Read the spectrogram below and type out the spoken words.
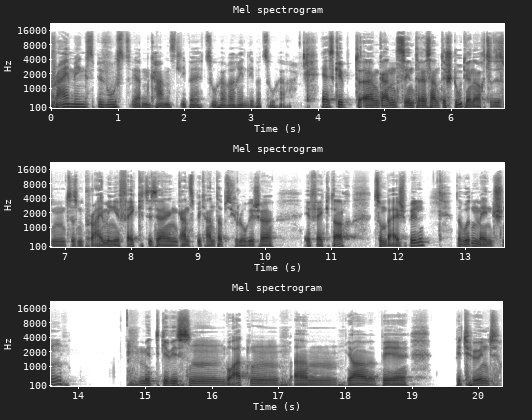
Primings bewusst werden kannst, liebe Zuhörerin, lieber Zuhörer. Ja, es gibt ähm, ganz interessante Studien auch zu diesem, zu diesem Priming-Effekt. Das ist ja ein ganz bekannter psychologischer Effekt auch. Zum Beispiel, da wurden Menschen mit gewissen Worten ähm, ja, be, betönt,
